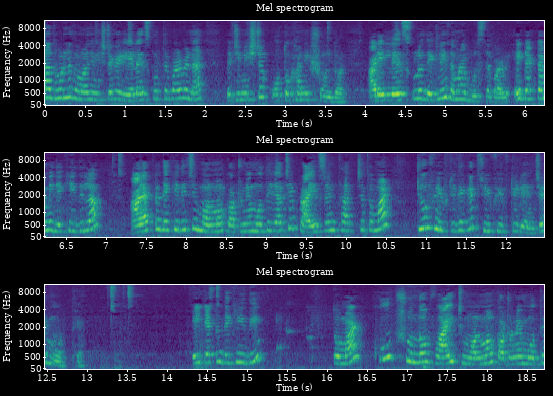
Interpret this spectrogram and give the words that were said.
না ধরলে তোমরা জিনিসটাকে রিয়েলাইজ করতে পারবে না যে জিনিসটা কতখানি সুন্দর। আর এই লেসগুলো দেখলেই তোমরা বুঝতে পারবে। এটা একটা আমি দেখিয়ে দিলাম। আর একটা দেখিয়ে দিচ্ছি মলমল কটনের মধ্যে যাচ্ছে। প্রাইস রেঞ্জ থাকছে তোমার টু ফিফটি থেকে থ্রি ফিফটি রেঞ্জের মধ্যে। এইটা একটা দেখিয়ে দিই। তোমার খুব সুন্দর হোয়াইট মলমল কটনের মধ্যে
